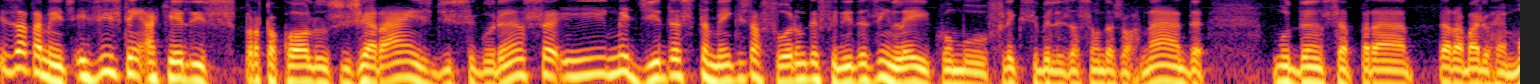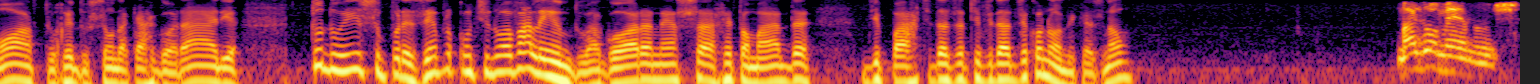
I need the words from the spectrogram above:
Exatamente. Existem aqueles protocolos gerais de segurança e medidas também que já foram definidas em lei, como flexibilização da jornada, mudança para trabalho remoto, redução da carga horária. Tudo isso, por exemplo, continua valendo agora nessa retomada de parte das atividades econômicas, não? Mais ou menos.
